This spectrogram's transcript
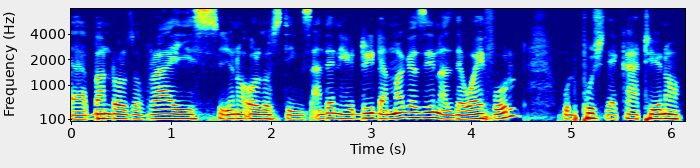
uh, bundles of rice, you know, all those things. And then he would read a magazine as the wife would would push the cart, you know.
